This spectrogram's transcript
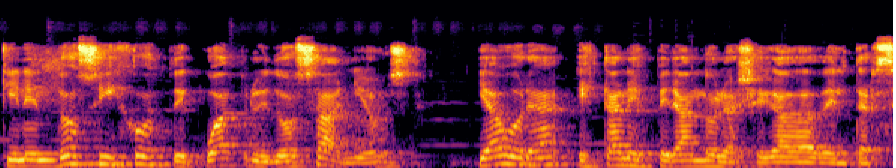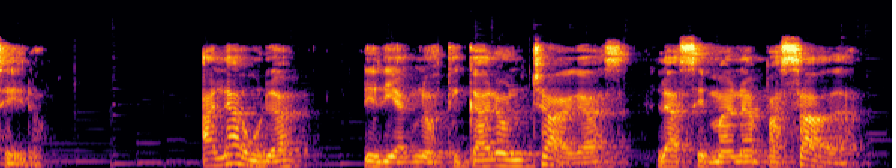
tienen dos hijos de 4 y 2 años y ahora están esperando la llegada del tercero. A Laura le diagnosticaron Chagas la semana pasada.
